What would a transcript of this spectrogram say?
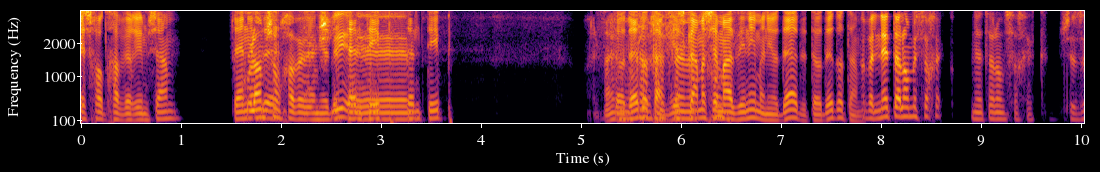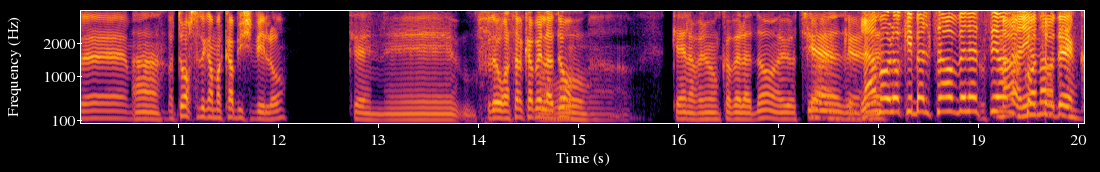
יש לך עוד חברים שם? כולם שם חברים שלי, תן טיפ, אה, תן טיפ. תעודד אותם, יש כמה. שמאזינים, אני יודע את זה, תעודד אותם. אבל נטע לא משחק. נטע לא משחק. שזה... אה, בטוח שזה גם מכבי בשבילו. כן. אה, אתה יודע, הוא רצה לקבל. אדום. כן, אבל אם הוא מקבל אדום, היו יוצאים... כן, כן. למה הוא לא קיבל צהוב בנס ציונה? אני מרקו אמרתי. צודק.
